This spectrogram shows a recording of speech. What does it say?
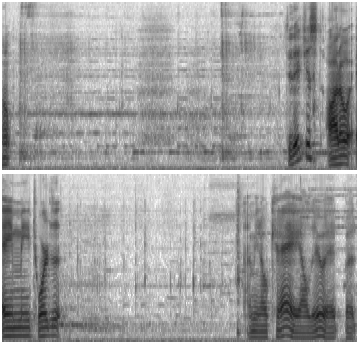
Oh. Did they just auto aim me towards it? I mean, okay, I'll do it, but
